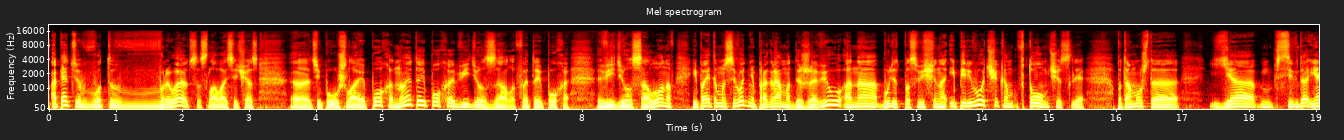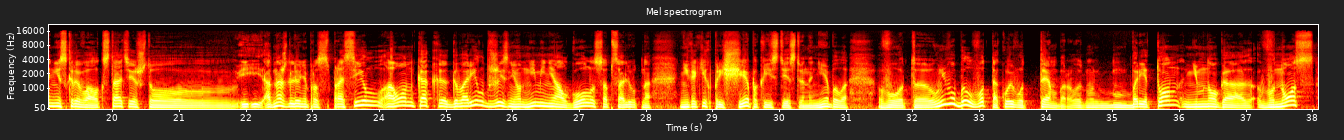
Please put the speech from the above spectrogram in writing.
Опять вот врываются слова сейчас, э, типа ушла эпоха, но это эпоха видеозалов, это эпоха видеосалонов. И поэтому сегодня программа «Дежавю», она будет посвящена и переводчикам в том числе, потому что я всегда, я не скрывал, кстати, что и, и однажды Леня просто спросил, а он как говорил в жизни, он не менял голос абсолютно, никаких прищепок, естественно, не было. Вот. У него был вот такой вот тембр, баритон, немного в нос,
